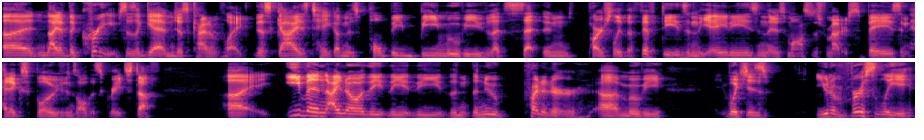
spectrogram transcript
uh, Night of the Creeps is again just kind of like this guy's take on this pulpy B movie that's set in partially the 50s and the 80s, and there's monsters from outer space and head explosions, all this great stuff. Uh, even I know the the the the, the new Predator uh, movie, which is universally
